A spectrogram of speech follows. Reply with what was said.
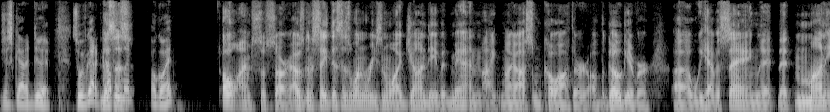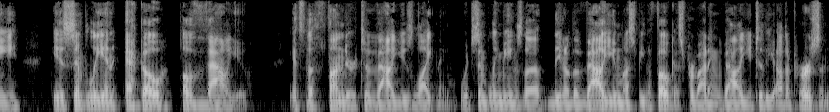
Just got to do it. So we've got a couple. This is, minutes. Oh, go ahead. Oh, I'm so sorry. I was going to say this is one reason why John David Mann, my, my awesome co-author of The Go Giver, uh, we have a saying that that money is simply an echo of value. It's the thunder to values lightning, which simply means the you know the value must be the focus, providing value to the other person.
